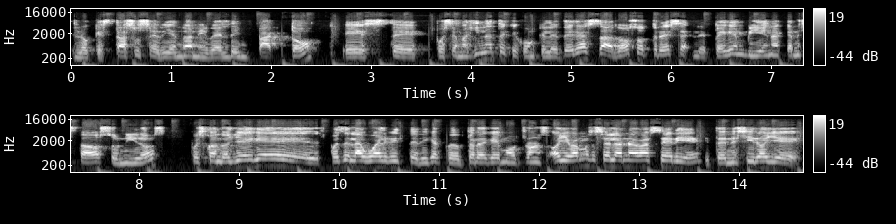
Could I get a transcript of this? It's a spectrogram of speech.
lo que está sucediendo a nivel de impacto. Este, pues imagínate que con que le digas a dos o tres le peguen bien acá en Estados Unidos, pues cuando llegue después de la huelga y te diga el productor de Game of Thrones, oye, vamos a hacer la nueva serie y te decir, oye,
